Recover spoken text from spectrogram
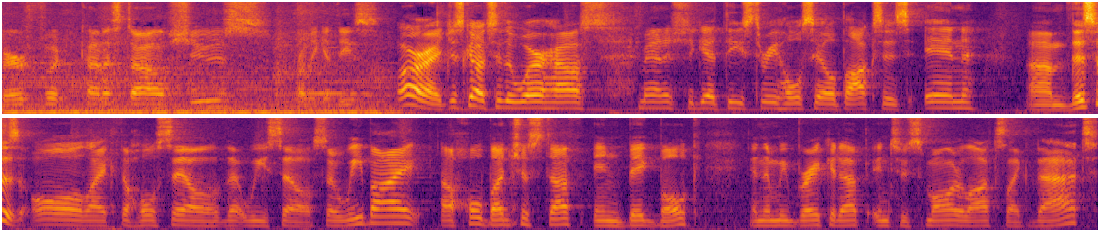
barefoot kind of style shoes. Probably get these. All right, just got to the warehouse. Managed to get these three wholesale boxes in. Um, this is all like the wholesale that we sell. So we buy a whole bunch of stuff in big bulk, and then we break it up into smaller lots like that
